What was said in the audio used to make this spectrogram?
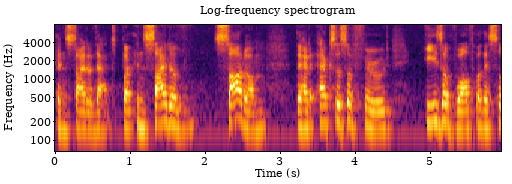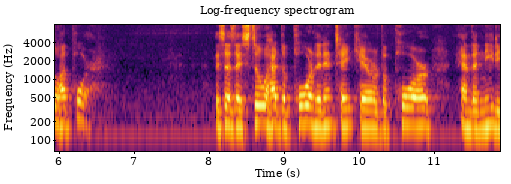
inside of that. But inside of Sodom, they had excess of food, ease of wealth, but they still had poor. It says they still had the poor and they didn't take care of the poor and the needy.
